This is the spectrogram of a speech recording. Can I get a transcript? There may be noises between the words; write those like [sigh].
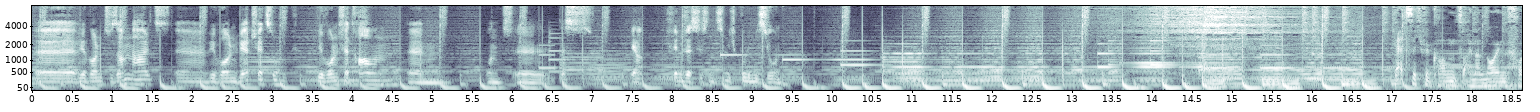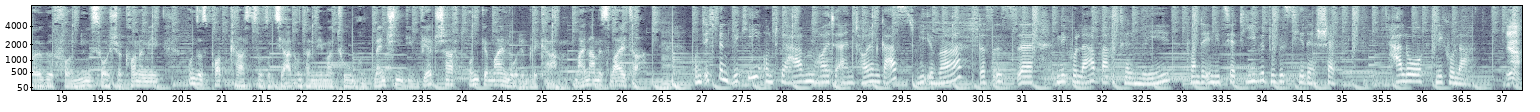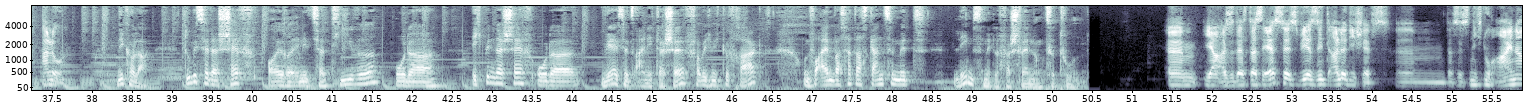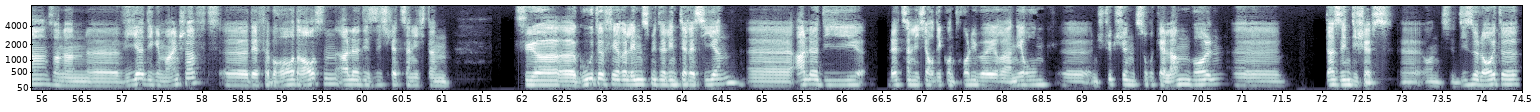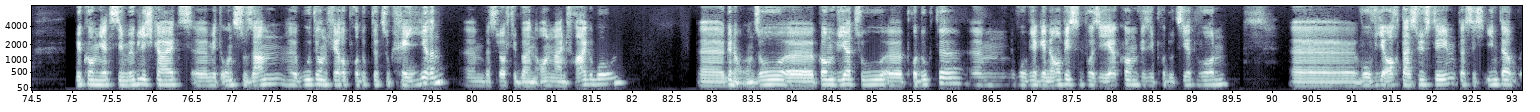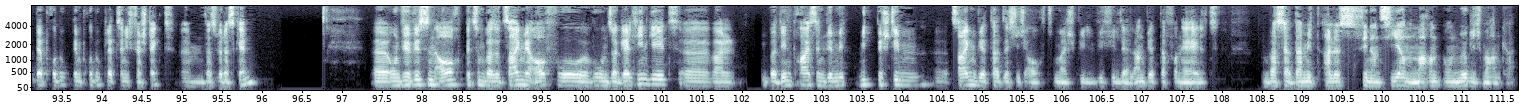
Äh, wir wollen Zusammenhalt, äh, wir wollen Wertschätzung, wir wollen Vertrauen ähm, und äh, das, ja, ich finde, das ist eine ziemlich coole Mission. Herzlich willkommen zu einer neuen Folge von New Social Economy, unseres Podcasts zu Sozialunternehmertum und Menschen, die Wirtschaft und Gemeinwohl im Blick haben. Mein Name ist Walter. Und ich bin Vicky und wir haben heute einen tollen Gast, wie immer. Das ist äh, Nicolas Barthelme von der Initiative Du bist hier der Chef. Hallo, Nicolas. Ja, hallo. Nicolas, du bist ja der Chef eurer Initiative oder ich bin der Chef oder wer ist jetzt eigentlich der Chef, habe ich mich gefragt. Und vor allem, was hat das Ganze mit Lebensmittelverschwendung zu tun? Ähm, ja, also das, das Erste ist, wir sind alle die Chefs. Ähm, das ist nicht nur einer, sondern äh, wir, die Gemeinschaft, äh, der Verbraucher draußen, alle, die sich letztendlich dann für äh, gute, faire Lebensmittel interessieren, äh, alle, die letztendlich auch die Kontrolle über ihre Ernährung äh, ein Stückchen zurückerlangen wollen, äh, das sind die Chefs. Und diese Leute bekommen jetzt die Möglichkeit, äh, mit uns zusammen äh, gute und faire Produkte zu kreieren. Ähm, das läuft über einen Online-Fragebogen. Genau, und so kommen wir zu Produkte, ähm, wo wir genau wissen, wo sie herkommen, wie sie produziert wurden, wo wir auch das System, das sich hinter der Produkt, dem Produkt letztendlich versteckt, ähm, dass wir das kennen. Und wir wissen auch, beziehungsweise zeigen wir auf, wo, wo unser Geld hingeht, weil über den Preis, den wir mit, mitbestimmen, äh, zeigen wir tatsächlich auch zum Beispiel, wie viel der Landwirt davon erhält und was er damit alles finanzieren und machen und möglich machen kann.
